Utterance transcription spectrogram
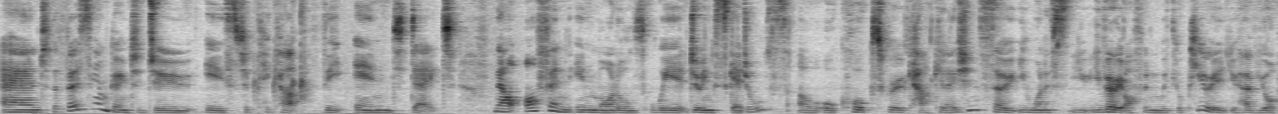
And the first thing I'm going to do is to pick up the end date. Now, often in models, we're doing schedules or, or corkscrew calculations. So you want to, you, you very often with your period, you have your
